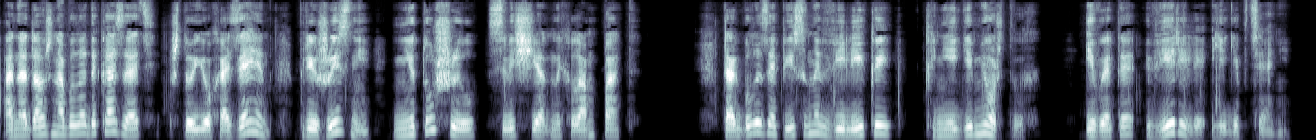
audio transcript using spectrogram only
она должна была доказать, что ее хозяин при жизни не тушил священных лампад. Так было записано в Великой книге мертвых, и в это верили египтяне.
